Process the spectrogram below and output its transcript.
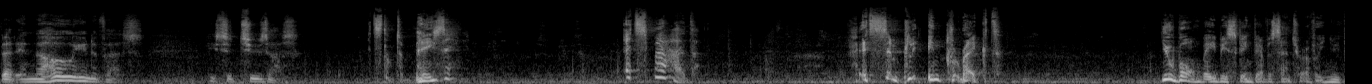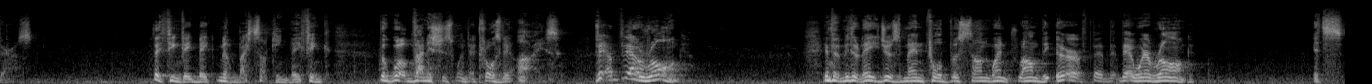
that in the whole universe, he should choose us. It's not amazing. It's mad. It's simply incorrect. Newborn babies think they're the center of the universe. They think they make milk by sucking. They think the world vanishes when they close their eyes. They are, they are wrong. In the Middle Ages, men thought the sun went round the earth. They, they were wrong. It's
